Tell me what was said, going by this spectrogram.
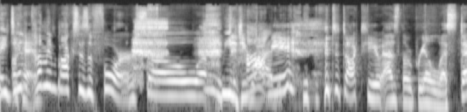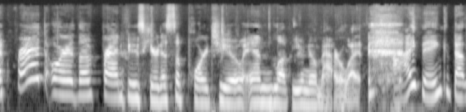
They did Okay. come in boxes of four, so uh, we Did you want me to talk to you as the realistic friend or the friend who's here to support you and love you no matter what? I think that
